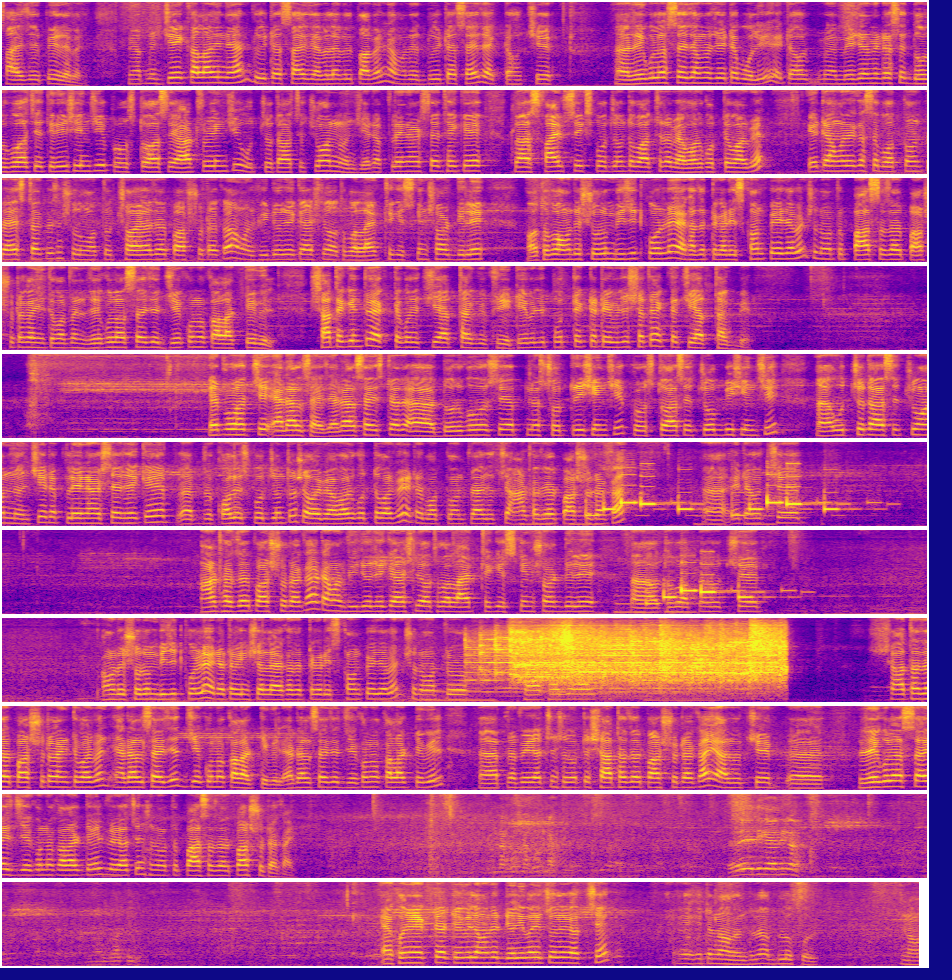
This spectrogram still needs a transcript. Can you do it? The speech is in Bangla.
সাইজের পেয়ে যাবেন। মানে আপনি যে কালারই নেন, দুইটা সাইজ অ্যাভেলেবেল পাবেন। আমাদের দুইটা সাইজ একটা হচ্ছে রেগুলার সাইজ আমরা যেটা বলি, এটা মেজারমেন্ট আছে দৈর্ঘ্য আছে তিরিশ ইঞ্চি, প্রস্থ আছে আঠেরো ইঞ্চি, উচ্চতা আছে চুয়ান্ন ইঞ্চি। এটা প্লেনার সাইজ থেকে ক্লাস ফাইভ সিক্স পর্যন্ত বাচ্চারা ব্যবহার করতে পারবে। এটা আমাদের কাছে বর্তমান প্রাইস থাকতেছে শুধুমাত্র ছয় হাজার পাঁচশো টাকা। আমার ভিডিও দেখে আসলে অথবা লাইভ থেকে স্ক্রিনশট দিলে অথবা আমাদের শোরুম ভিজিট করলে এক হাজার টাকা ডিসকাউন্ট পেয়ে যাবেন। শুধুমাত্র পাঁচ হাজার পাঁচশো টাকা নিতে পারবেন রেগুলার সাইজের যে কোনো কালার টেবিল সাথে কিন্তু একটা করে চেয়ার থাকবে ফ্রি টেবিলের প্রত্যেকটা টেবিলের সাথে একটা চেয়ার থাকবে। এরপর হচ্ছে অ্যাডাল্ট সাইজ অ্যাডাল্ট সাইজটার দৈর্ঘ্য হচ্ছে আপনার ছত্রিশ ইঞ্চি, প্রস্থ আছে চব্বিশ ইঞ্চি উচ্চতা আছে চুয়ান্ন ইঞ্চি। এটা প্লেন আর্টসা থেকে কলেজ পর্যন্ত সবাই ব্যবহার করতে পারবে। এটার বর্তমান প্রাইস হচ্ছে আট হাজার পাঁচশো টাকা। এটা হচ্ছে আট হাজার পাঁচশো টাকা। এটা আমার ভিডিও দেখে আসলে অথবা লাইভ থেকে স্ক্রিনশট দিলে অথবা আপনার হচ্ছে আমাদের শোরুম ভিজিট করলে এটাতেও ইনশাল্লাহ এক হাজার টাকা ডিসকাউন্ট পেয়ে যাবেন। শুধুমাত্র সাত হাজার সাত হাজার পাঁচশো টাকা নিতে পারবেন অ্যাডাল্ট সাইজের যে কোনো কালার টেবিল অ্যাডাল্ট সাইজের যে কোনো কালার টেবিল আপনার পেয়ে যাচ্ছেন শুধুমাত্র সাত হাজার পাঁচশো টাকায়। আর হচ্ছে রেগুলার সাইজ যে কোনো কালার টেবিল পেয়ে যাচ্ছেন শুধুমাত্র পাঁচ হাজার পাঁচশো টাকায়। এখন একটা টেবিল আমাদের ডেলিভারি চলে যাচ্ছে। এটা না হবে না, ব্লু ফুল। না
